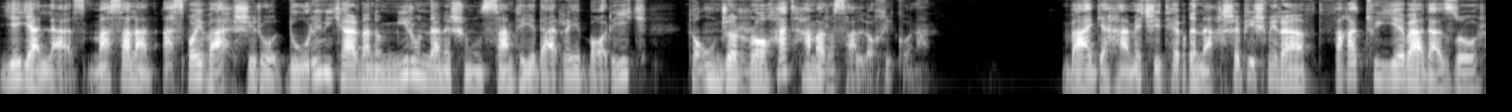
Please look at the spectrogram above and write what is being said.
یه گله از مثلا اسبای وحشی رو دوره می‌کردن و میروندنشون سمت یه دره باریک تا اونجا راحت همه را سلاخی کنن. و اگه همه چی طبق نقشه پیش می‌رفت فقط توی یه بعد از ظهر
